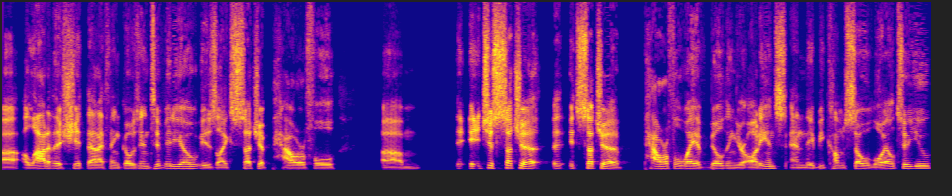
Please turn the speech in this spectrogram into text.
Uh, a lot of the shit that I think goes into video is like such a powerful. Um, it- it's just such a it's such a powerful way of building your audience and they become so loyal to you.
